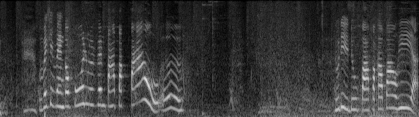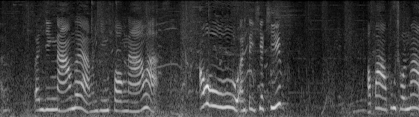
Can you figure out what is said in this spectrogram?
นมันไม่ใช่แมงกะพรุนมันเป็นปลาปักเป้า เออ ดูดิ ดูปลาปักกระเป้าพี่อะ มันยิงน้ำด้วยอะ มันยิงฟองน้ำอะ เอ้า อันตีเคลียร์คลิป เอาเปล่าพุ่งชนเปล่า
